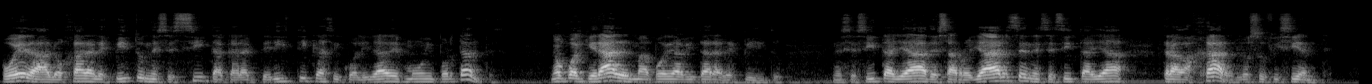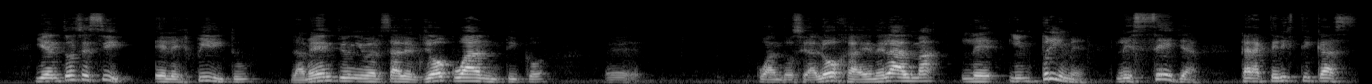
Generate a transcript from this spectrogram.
pueda alojar al espíritu necesita características y cualidades muy importantes. No cualquier alma puede habitar al espíritu. Necesita ya desarrollarse, necesita ya trabajar lo suficiente. Y entonces sí, el espíritu, la mente universal, el yo cuántico, eh, cuando se aloja en el alma, le imprime, le sella características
